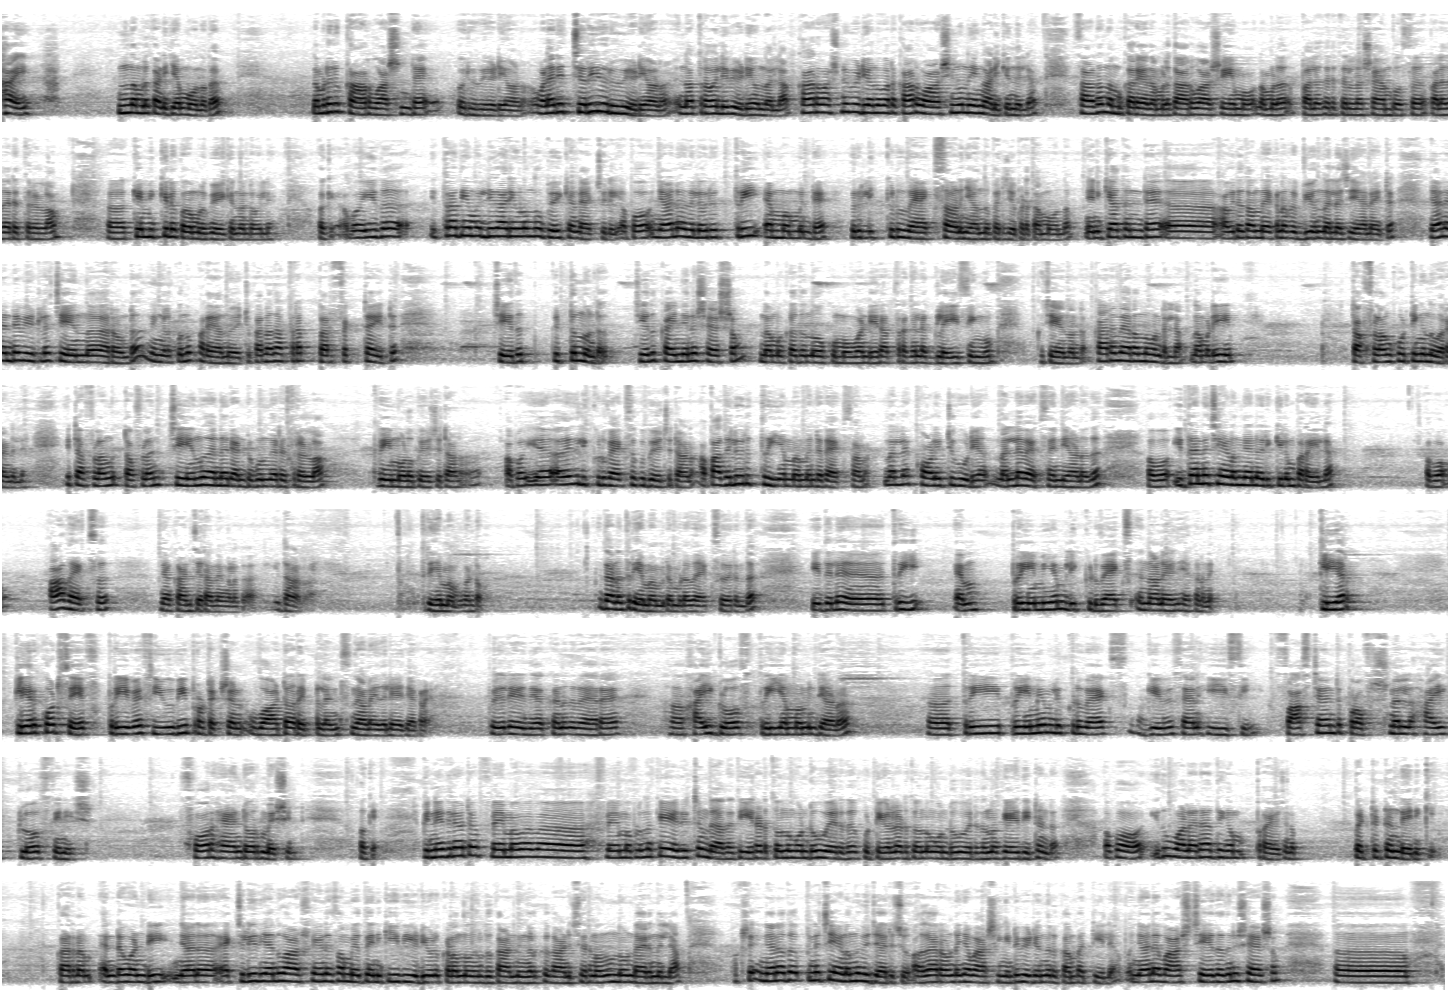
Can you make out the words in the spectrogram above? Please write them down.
Hi ഇന്ന് നമ്മൾ കാണിക്കാൻ പോകുന്നത് നമ്മുടെ ഒരു കാർ വാഷിന്റെ ഒരു വീഡിയോ ആണ്. വളരെ ചെറിയൊരു വീഡിയോ ആണ്. എന്നാൽ അത്ര വലിയ വീഡിയോ ഒന്നുമല്ല കാർ വാഷിന്റെ വീഡിയോ എന്ന് പറഞ്ഞാൽ കാർ വാഷിംഗ് ഒന്നും ഞാൻ കാണിക്കുന്നില്ല. സാധാരണ നമുക്കറിയാം നമ്മൾ കാർ വാഷ് ചെയ്യുമ്പോൾ നമ്മൾ പലതരത്തിലുള്ള ഷാംപൂസ് പലതരത്തിലുള്ള കെമിക്കലൊക്കെ നമ്മൾ ഉപയോഗിക്കുന്നുണ്ടോ അല്ലേ ഓക്കെ അപ്പോൾ ഇത് ഇത്രയധികം വലിയ കാര്യങ്ങളൊന്നും ഉപയോഗിക്കേണ്ട ആക്ച്വലി അപ്പോൾ ഞാൻ അതിലൊരു ത്രീ എം എമ്മിന്റെ ഒരു ലിക്വിഡ് വാക്സ് ആണ് ഞാൻ പരിചയപ്പെടുത്താൻ പോകുന്നത്. എനിക്കതിന്റെ അവർ തന്നേക്കുന്ന റിവ്യൂ ഒന്നല്ല ചെയ്യാനായിട്ട്. ഞാൻ എന്റെ വീട്ടിൽ ചെയ്യുന്ന അറൗണ്ട് നിങ്ങൾക്കൊന്ന് പറയാമെന്ന് വെച്ചു കാരണം അത് അത്ര പെർഫെക്റ്റ് ആയിട്ട് ചെയ്ത് കിട്ടുന്നുണ്ട്. ചെയ്ത് കഴിഞ്ഞതിന് ശേഷം നമുക്കത് നോക്കുമ്പോൾ വണ്ടിയിൽ അത്ര നല്ല ഗ്ലേസിങ്ങും ചെയ്യുന്നുണ്ട്. കാരണം വേറെ ഒന്നും കൊണ്ടല്ല. നമ്മുടെ ഈ ടഫ്ലാങ് കോട്ടിംഗ് എന്ന് പറയണില്ലേ? ഈ ടഫ്ലാങ് ടഫ്ലാങ് ചെയ്യുന്നത് തന്നെ രണ്ട് മൂന്ന് തരത്തിലുള്ള ക്രീമുകൾ ഉപയോഗിച്ചിട്ടാണ്. അപ്പോൾ അതായത് ലിക്വിഡ് വാക്സ് ഒക്കെ ഉപയോഗിച്ചിട്ടാണ്. അപ്പോൾ അതിലൊരു ത്രീ എം എമ്മിന്റെ വാക്സ് ആണ്. നല്ല ക്വാളിറ്റി കൂടിയ നല്ല വാക്സ് തന്നെയാണത്. അപ്പോൾ ഇത് തന്നെ ചെയ്യണം ഞാൻ ഒരിക്കലും പറയില്ല. അപ്പോൾ ആ വാക്സ് ഞാൻ കാണിച്ചു തരാം നിങ്ങൾക്ക്. ഇതാണ്. ത്രീ എം എം കണ്ടോ? ഇതാണ് ത്രീ എം എം നമ്മുടെ വാക്സ് വരുന്നത്. ഇതിൽ three M premium liquid wax എന്നാണ് എഴുതിയേക്കണത്. Clear clear coat safe previous U V protection water repellence എന്നാണ് ഇതിൽ എഴുതിയേക്കണേ അപ്പോൾ ഇതിൽ എഴുതിയേക്കുന്നത് വേറെ ഹൈ ഗ്ലോസ് ത്രീ എം എമ്മിന്റെ ആണ് three premium liquid wax gives and easy fast and professional high gloss finish for hand or machine okay പിന്നെ ഇതിലോട്ട് flame flammable എന്നൊക്കെ എഴുതിയിട്ടുണ്ട്. അത് തീരെ അടുത്തൊന്നും കൊണ്ടുപോകരുത് കുട്ടികളുടെ അടുത്തൊന്നും കൊണ്ടുപോകരുത് എന്നൊക്കെ എഴുതിയിട്ടുണ്ട്. അപ്പോൾ ഇത് വളരെയധികം പ്രയോജനപ്പെട്ടിട്ടുണ്ട് എനിക്ക്. കാരണം എന്റെ വണ്ടി ഞാൻ ആക്ച്വലി ഞാൻ ഇത് വാഷ് ചെയ്യുന്ന സമയത്ത് എനിക്ക് ഈ വീഡിയോ എടുക്കണം എന്നൊന്നും നിങ്ങൾക്ക് കാണിച്ചു തരണമെന്നൊന്നും ഉണ്ടായിരുന്നില്ല. പക്ഷെ ഞാനത് പിന്നെ ചെയ്യണമെന്ന് വിചാരിച്ചു. അത് കാരണം കൊണ്ട് ഞാൻ വാഷിങ്ങിന്റെ വീഡിയോ ഒന്നും എടുക്കാൻ പറ്റിയില്ല. അപ്പൊ ഞാൻ വാഷ് ചെയ്തതിന് ശേഷം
